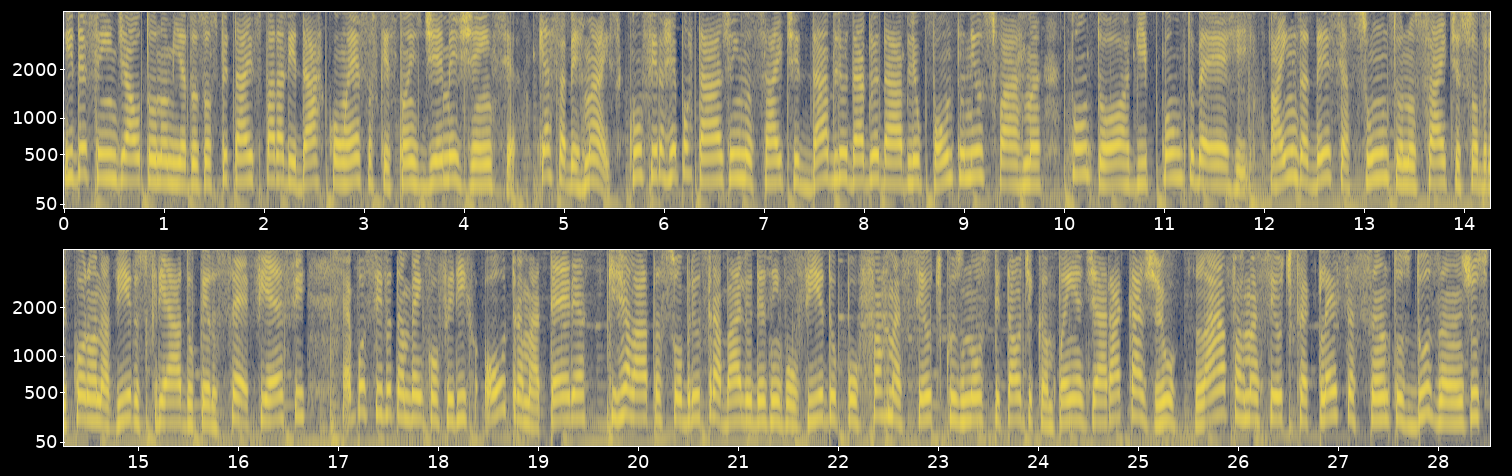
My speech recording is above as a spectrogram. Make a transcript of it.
e defende a autonomia dos hospitais para lidar com essas questões de emergência. Quer saber mais? Confira a reportagem no site www.newsfarma.org.br. Ainda desse assunto, no site sobre coronavírus criado pelo CFF, é possível também conferir outra matéria que relata sobre o trabalho desenvolvido por farmacêuticos no Hospital de Campanha de Aracaju. Lá, a farmacêutica Clécia Santos dos Anjos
